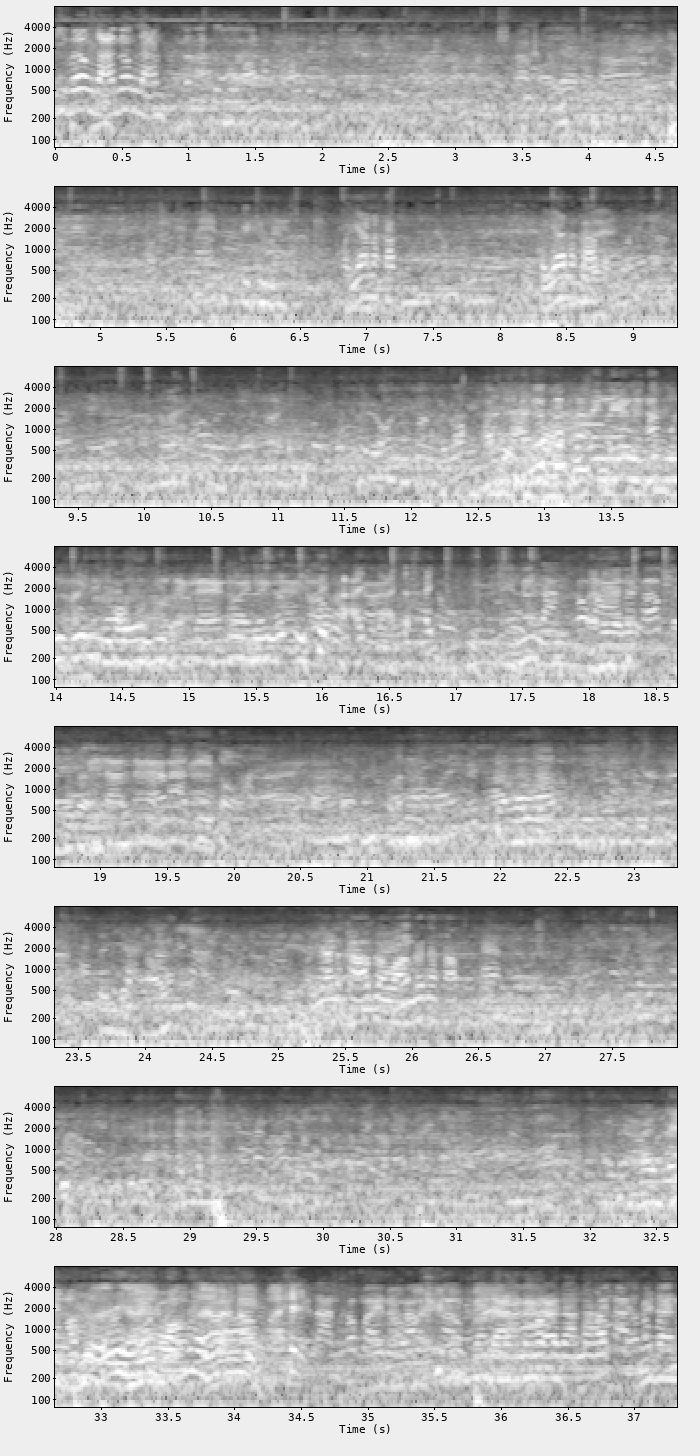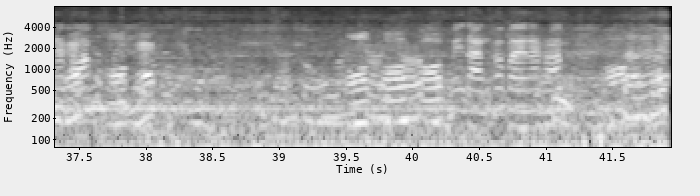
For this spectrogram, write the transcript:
พี่ไม่ต้องดันไม่ต้องดันอัตโนมัติขออนุญาตนะครับ ขออนุญาตนะครับแรงๆเลยครับมูลนิธิแรงๆหน่อยแรงๆขายขายจะให้ไม่ดันเข้ามานะครับไม่ดันนะครับหน้าที่ต่อจะเหยียบเรา ขออนุญาตนะครับระวังด้วยนะครับแรงเอาเลยดิพร้อมแล้วครับไปดันเข้าไปนะครับไม่ดันนะครับไม่ดันนะครับไม่ดันนะครับออกครับออกออกออกไม่ดันเข้าไปนะครับออกไม่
